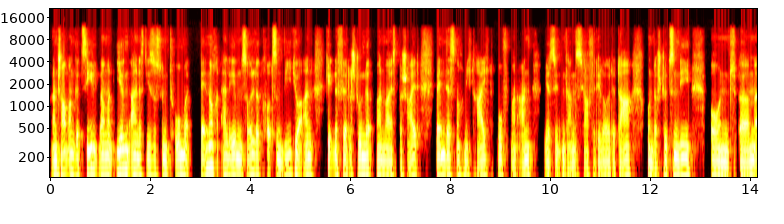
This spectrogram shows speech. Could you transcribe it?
Und dann schaut man gezielt, wenn man irgendeines dieser Symptome dennoch erleben sollte, kurz ein Video an, geht eine Viertelstunde, man weiß Bescheid. Wenn das noch nicht reicht, ruft man an. Wir sind ein ganzes Jahr für die Leute da, unterstützen die. Und ähm,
